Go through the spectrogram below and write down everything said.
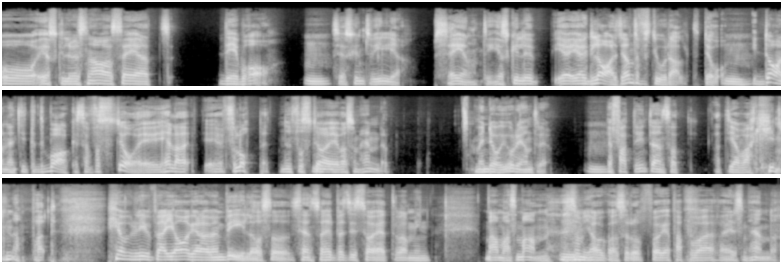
Och jag skulle väl snarare säga att det är bra. Mm. Så jag skulle inte vilja säga någonting. Jag, skulle, jag, jag är glad att jag inte förstod allt då. Mm. Idag när jag tittar tillbaka så förstår jag hela eh, förloppet. Nu förstår Mm. jag vad som hände. Men då gjorde jag inte det. Mm. Jag fattade inte ens att, att jag var kidnappad. Jag blev bara jagad av en bil och så, sen så helt plötsligt sa jag att det var min mammas man som jagade, så då frågade jag pappa vad, vad är det som händer.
